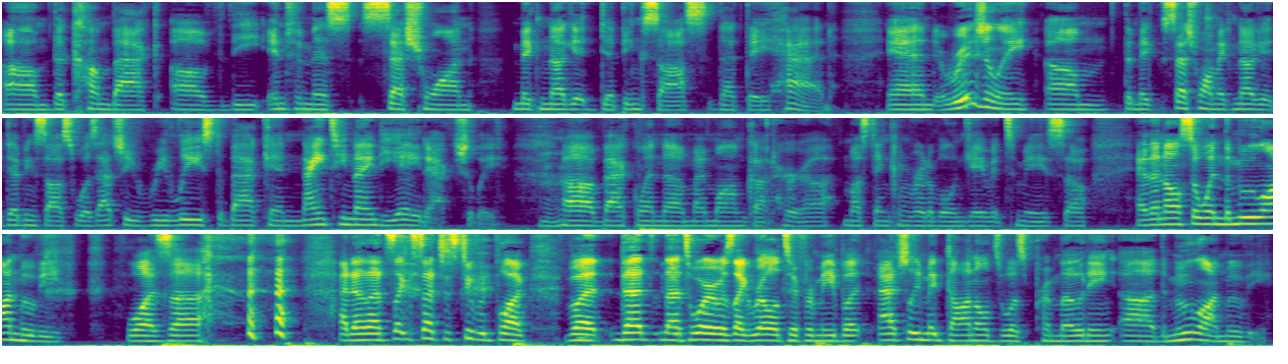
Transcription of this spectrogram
um, the comeback of the infamous Szechuan McNugget dipping sauce that they had. And originally, um, the Szechuan McNugget dipping sauce was actually released back in 1998, actually. Uh, back when uh, my mom got her uh, Mustang convertible and gave it to me. So, and then also when the Mulan movie was, uh, I know that's like such a stupid plug, but that's that's where it was like relative for me. But actually, McDonald's was promoting uh, the Mulan movie,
